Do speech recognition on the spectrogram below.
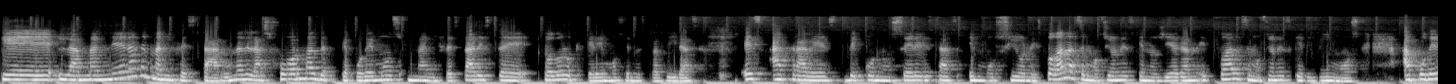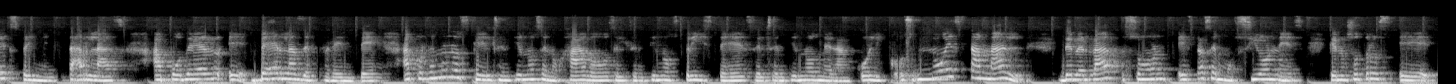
que la manera de manifestar, una de las formas de que podemos manifestar este, todo lo que queremos en nuestras vidas, es a través de conocer estas emociones, todas las emociones que nos llegan, todas las emociones que vivimos, a poder experimentarlas, a poder eh, verlas de frente. Acordémonos que el sentirnos enojados, el sentirnos tristes, el sentirnos melancólicos, no está mal. De verdad son estas emociones que nosotros eh,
